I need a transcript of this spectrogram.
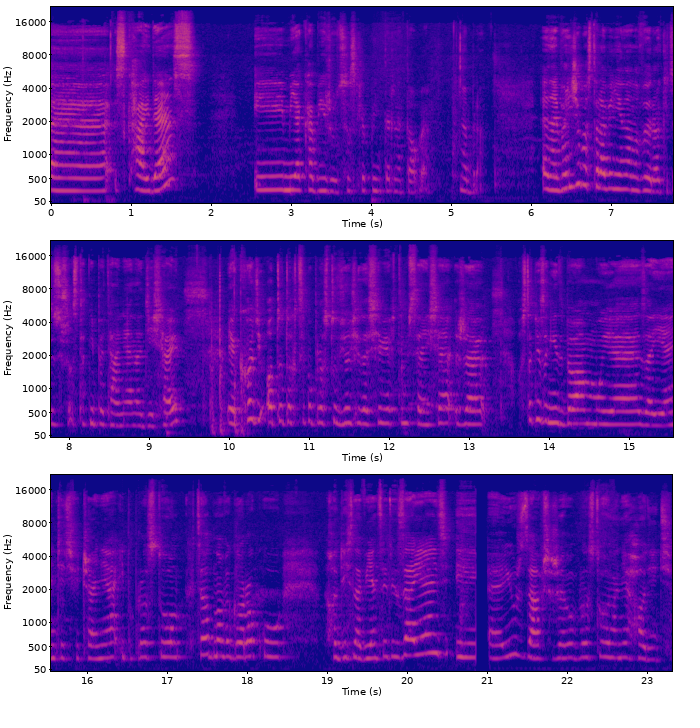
e, Skydance i Miyaka Bijou, to są sklepy internetowe. Dobra. E, najważniejsze postanowienie na nowy rok i to jest już ostatnie pytanie na dzisiaj. Jak chodzi o to, to chcę po prostu wziąć się za siebie w tym sensie, że ostatnio zaniedbałam moje zajęcia, ćwiczenia i po prostu chcę od nowego roku chodzić na więcej tych zajęć i e, już zawsze, żeby po prostu na nie chodzić.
